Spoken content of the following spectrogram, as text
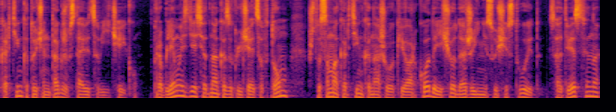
картинка точно так же вставится в ячейку. Проблема здесь, однако, заключается в том, что сама картинка нашего QR-кода еще даже и не существует. Соответственно,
